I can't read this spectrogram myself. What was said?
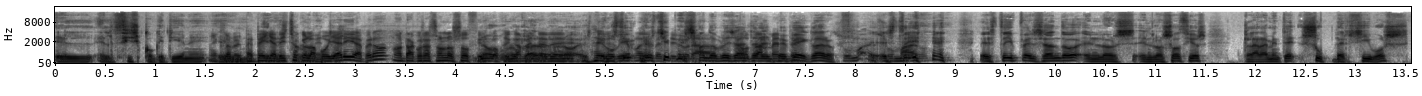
el, el, cisco que tiene. Eh, claro, el PP ya ha dicho que lo apoyaría, pero otra cosa son los socios, lógicamente, de, estoy, gobierno. estoy pensando precisamente en el PP, claro. estoy, estoy, pensando en los, en los socios claramente subversivos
